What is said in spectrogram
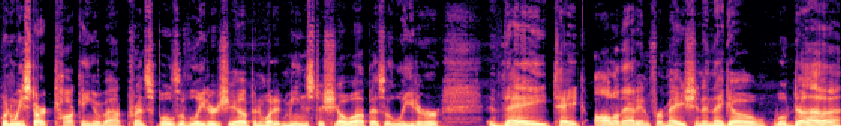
When we start talking about principles of leadership and what it means to show up as a leader, they take all of that information and they go, well, duh.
